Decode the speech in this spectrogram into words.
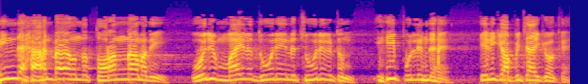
നിന്റെ ഹാൻഡ് ബാഗ് ഒന്ന് തുറന്നാ മതി. ഒരു മൈൽ ദൂരെ ഇതിന്റെ ചൂര് കിട്ടും. ഈ പുല്ലിന്റെ എനിക്ക് അപ്പിച്ചായിക്കും ഒക്കെ.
